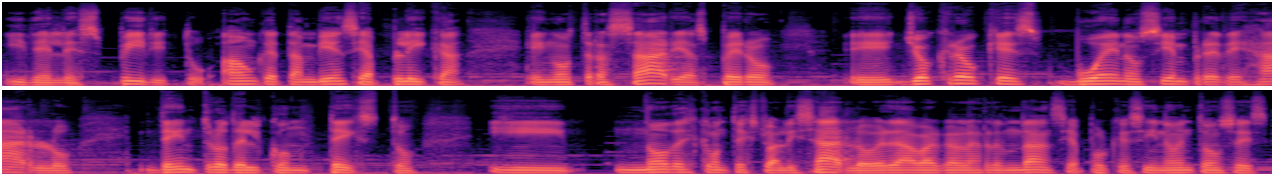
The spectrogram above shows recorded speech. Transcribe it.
y del espíritu, aunque también se aplica en otras áreas, pero eh, yo creo que es bueno siempre dejarlo dentro del contexto y no descontextualizarlo, ¿verdad? Valga la redundancia, porque si no, entonces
